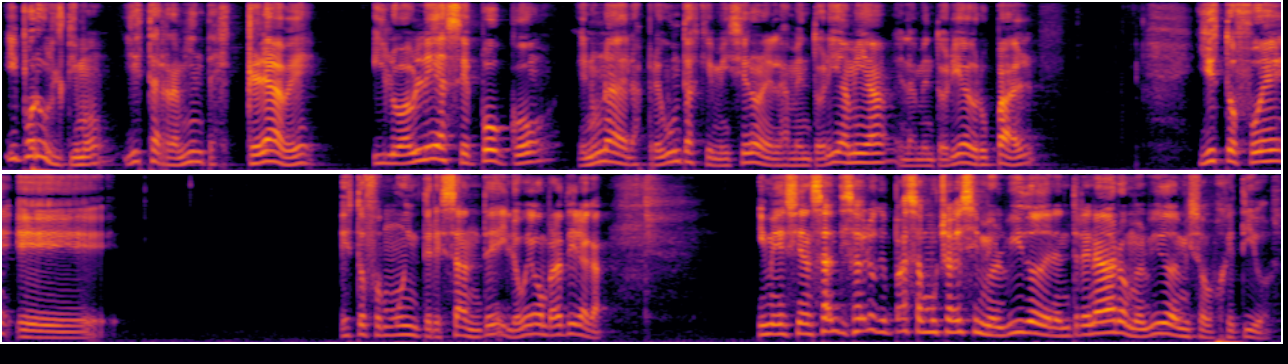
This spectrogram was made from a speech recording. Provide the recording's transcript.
Y por último, y esta herramienta es clave, y lo hablé hace poco en una de las preguntas que me hicieron en la mentoría mía, en la mentoría grupal, y esto fue eh, esto fue muy interesante y lo voy a compartir acá. Y me decían, Santi, ¿sabes lo que pasa? Muchas veces me olvido del entrenar o me olvido de mis objetivos.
